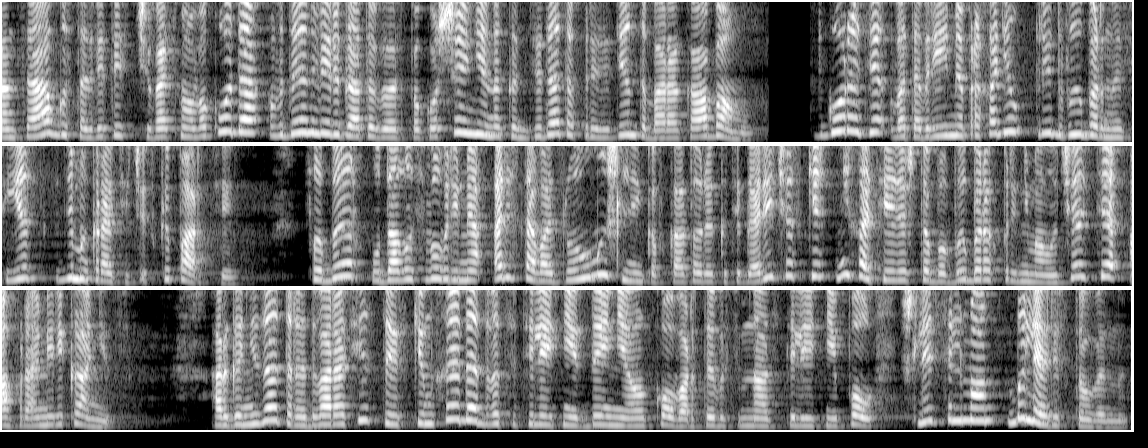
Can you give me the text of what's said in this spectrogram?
конце августа 2008 года в Денвере готовилось покушение на кандидата в президенты Барака Обаму. В городе в это время проходил предвыборный съезд Демократической партии. ФБР удалось вовремя арестовать злоумышленников, которые категорически не хотели, чтобы в выборах принимал участие афроамериканец. Организаторы, два расиста из скинхеда, 20-летний Дэниел Ковард и 18-летний Пол Шлиссельман, были арестованы.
